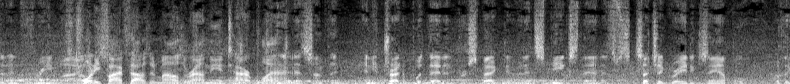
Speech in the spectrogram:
accident-free miles. 25,000 miles around the entire Isn't planet. that something? And you try to put that in perspective, and it speaks then. It's such a great example of the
